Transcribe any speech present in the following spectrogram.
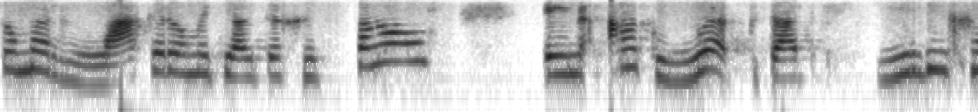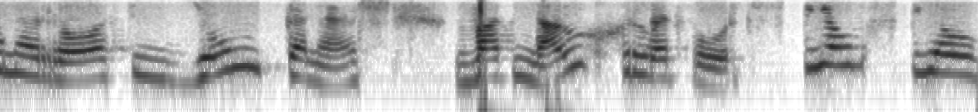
sommer lekker om met jou te gesels en ek hoop dat hierdie generasie jong kinders wat nou groot word, speel speel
